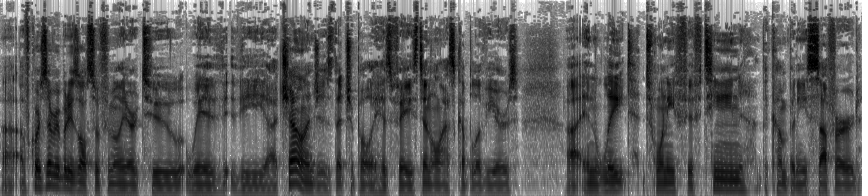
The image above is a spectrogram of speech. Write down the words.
Uh, of course, everybody's also familiar too with the uh, challenges that Chipotle has faced in the last couple of years. Uh, in late 2015, the company suffered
